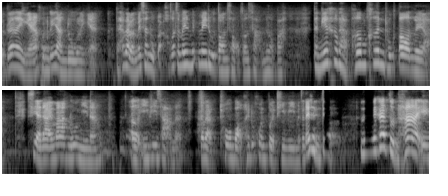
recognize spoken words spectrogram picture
ทด้วยอะไรอย่างเงี้ย คนก็อยากดูอะไรอย่างเงี้ย แต่ถ้าแบบมันไม่สนุกอะเขาก็จะไม่ไม่ไม่ดูตอนสองตอนสามนึกออกปะแต่เนี่ยคือแบบเพิ่มขึ้นทุกตอนเลยอะเสียดายมากรู้อย่างนี้นะเออ EP สามน่ะจะแบบโทรบอกให้ทุกคนเปิดทีวีมันจะได้ถึงเจ็ดเหลยแค่จุดห้าเอง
